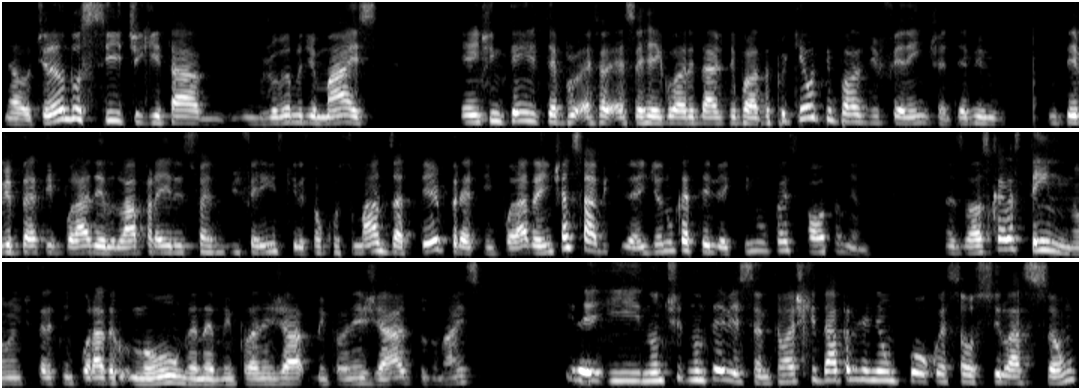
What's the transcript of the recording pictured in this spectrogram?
Não, tirando o City, que está jogando demais, a gente entende essa, essa irregularidade de temporada, porque é uma temporada diferente, já teve, não teve pré-temporada, lá para eles faz diferença, que eles estão acostumados a ter pré-temporada, a gente já sabe que a gente já nunca teve aqui, não faz falta mesmo. Mas lá os caras têm normalmente pré-temporada longa, né? Bem planejado, bem planejado tudo mais. E, e não, não teve esse ano. Então acho que dá para entender um pouco essa oscilação.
